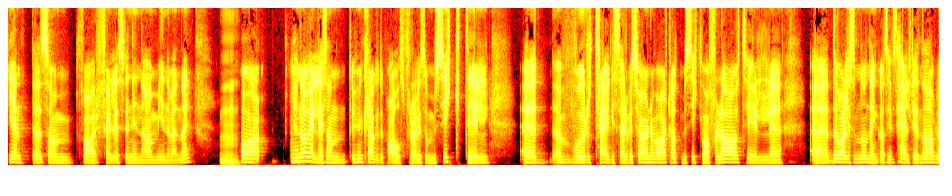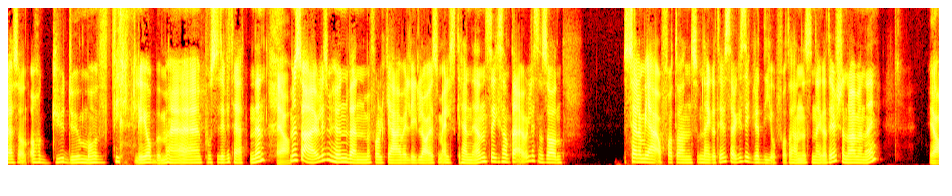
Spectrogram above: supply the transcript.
jente som var felles venninne av mine venner. Mm. Og hun var veldig sånn Hun klagde på alt fra liksom musikk til hvor treige servitørene var, til at musikken var for lav, til eh, Det var liksom noe negativt hele tiden, og da ble jeg sånn Å, gud, du må virkelig jobbe med positiviteten din. Ja. Men så er jo liksom hun venn med folk jeg er veldig glad i, som elsker henne igjen. Så det er jo liksom sånn Selv om jeg oppfatta henne som negativ, så er det ikke sikkert at de oppfatta henne som negativ. Skjønner du hva jeg mener? Ja,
